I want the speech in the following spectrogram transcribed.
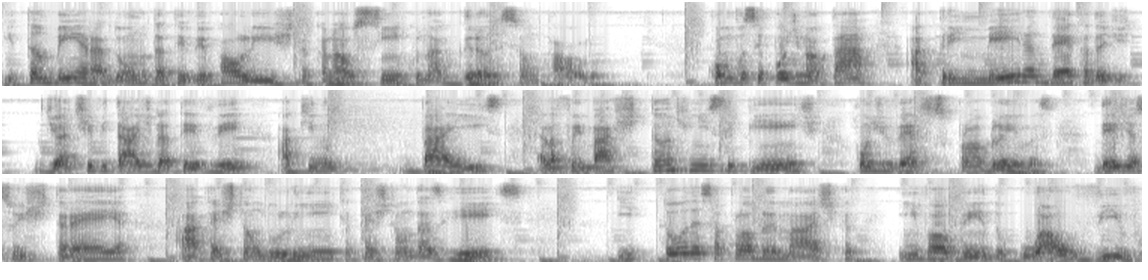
e também era dono da TV Paulista, Canal 5, na Grande São Paulo. Como você pode notar, a primeira década de, de atividade da TV aqui no país, ela foi bastante incipiente, com diversos problemas, desde a sua estreia, a questão do link, a questão das redes e toda essa problemática envolvendo o ao vivo.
